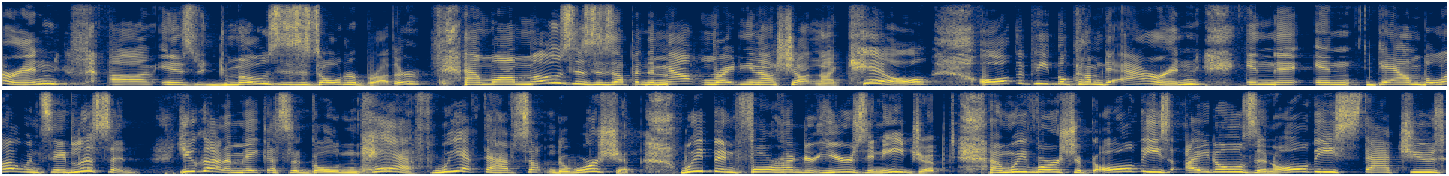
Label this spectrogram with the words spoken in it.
Aaron uh, is Moses' older brother. And while Moses is up in the mountain writing, Thou shalt not kill, all the people come to Aaron in the in down below and say, Listen, you got to make us a golden calf. We have to have something to worship. We've been 400 years in Egypt and we've worshiped all these idols and all these statues.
